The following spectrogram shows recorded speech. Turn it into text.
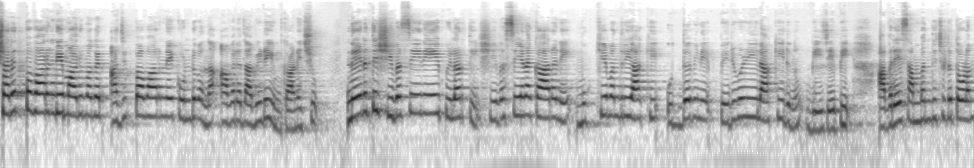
ശരത് പവാറിന്റെ മരുമകൻ അജിത് പവാറിനെ കൊണ്ടുവന്ന് അവരത് അവിടെയും കാണിച്ചു. നേരത്തെ ശിവസേനയെ പിളർത്തി ശിവസേനക്കാരനെ മുഖ്യമന്ത്രിയാക്കി ഉദ്ധവിനെ പെരുവഴിയിലാക്കിയിരുന്നു ബി ജെ പി. അവരെ സംബന്ധിച്ചിടത്തോളം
